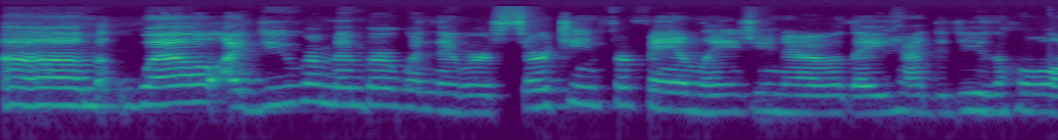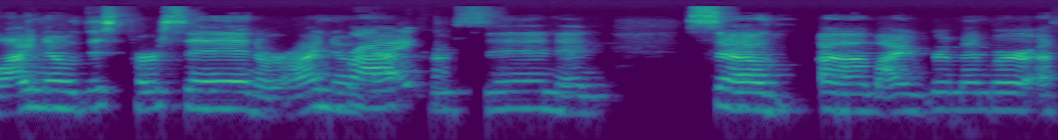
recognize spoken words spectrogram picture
Um, well, I do remember when they were searching for families, you know, they had to do the whole I know this person or I know right. that person. And so um, I remember a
